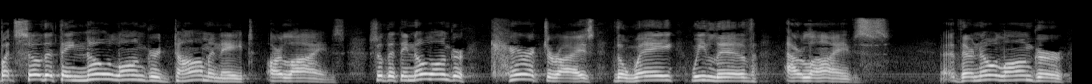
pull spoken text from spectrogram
but so that they no longer dominate our lives, so that they no longer characterize the way we live our lives. They're no longer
